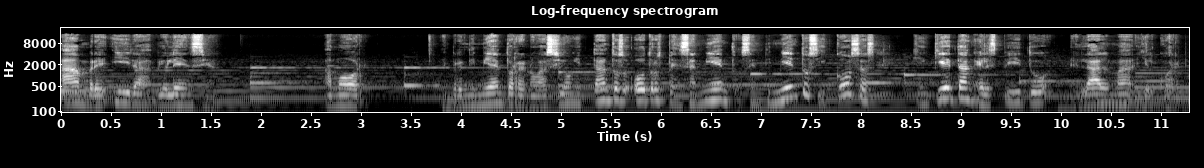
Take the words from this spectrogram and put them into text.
hambre, ira, violencia, amor, emprendimiento, renovación y tantos otros pensamientos, sentimientos y cosas que inquietan el espíritu, el alma y el cuerpo.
